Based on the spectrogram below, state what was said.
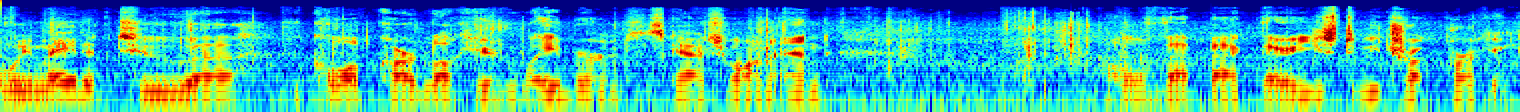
So we made it to uh, the co-op card lock here in Weyburn, Saskatchewan, and all of that back there used to be truck parking.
